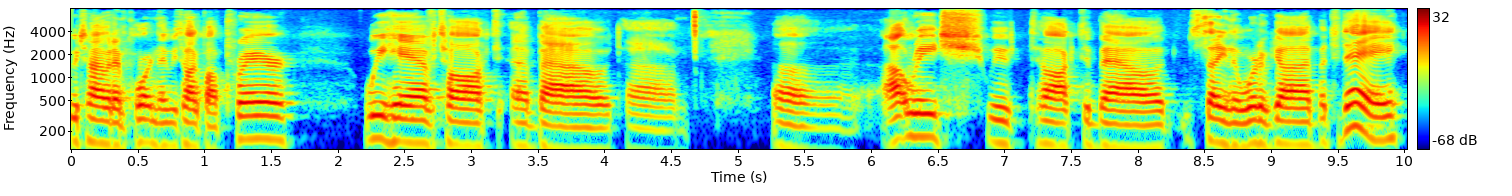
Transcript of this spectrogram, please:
we talk about important that We talk about prayer. We have talked about um, uh, outreach. We've talked about studying the Word of God. But today,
